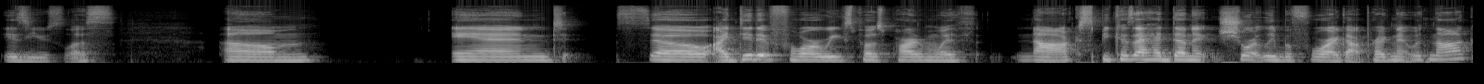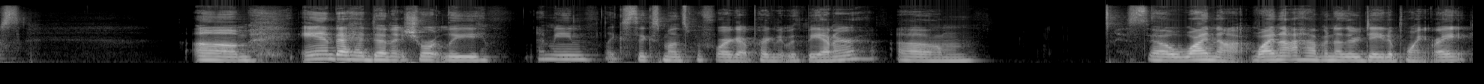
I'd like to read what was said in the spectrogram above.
is useless. Um, and so I did it four weeks postpartum with Knox because I had done it shortly before I got pregnant with Knox. Um, and I had done it shortly I mean, like six months before I got pregnant with Banner. Um, so why not? Why not have another data point, right?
